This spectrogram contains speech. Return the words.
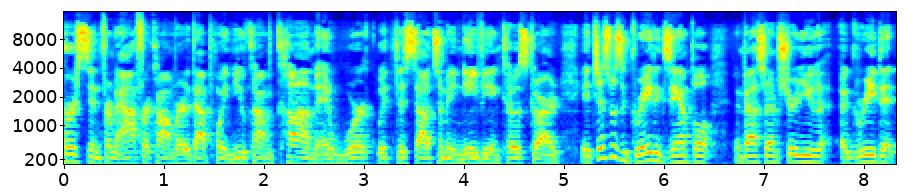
person from AFRICOM or at that point EUCOM come and work with the Sao Tome Navy and Coast Guard. It just was a great example, Ambassador. I'm sure you agree that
